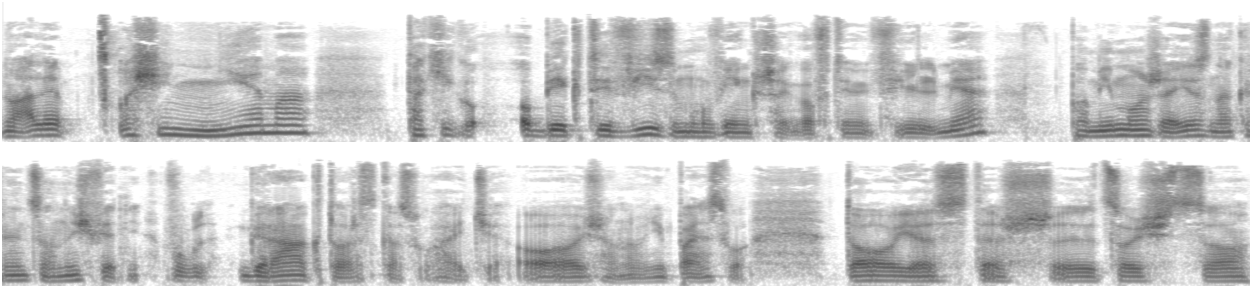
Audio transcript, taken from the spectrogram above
no ale właśnie nie ma takiego obiektywizmu większego w tym filmie, pomimo, że jest nakręcony świetnie. W ogóle gra aktorska, słuchajcie, oj, szanowni państwo, to jest też y, coś, co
